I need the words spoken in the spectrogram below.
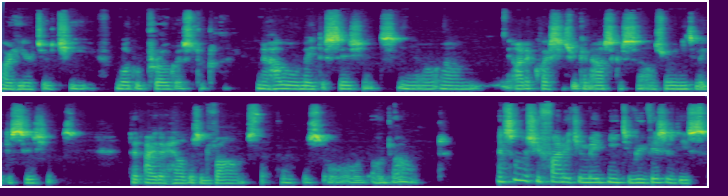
are here to achieve, what will progress look like? You know, how will we make decisions? You know, um, are there questions we can ask ourselves when we need to make decisions that either help us advance that purpose or, or don't? And sometimes you find that you may need to revisit these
